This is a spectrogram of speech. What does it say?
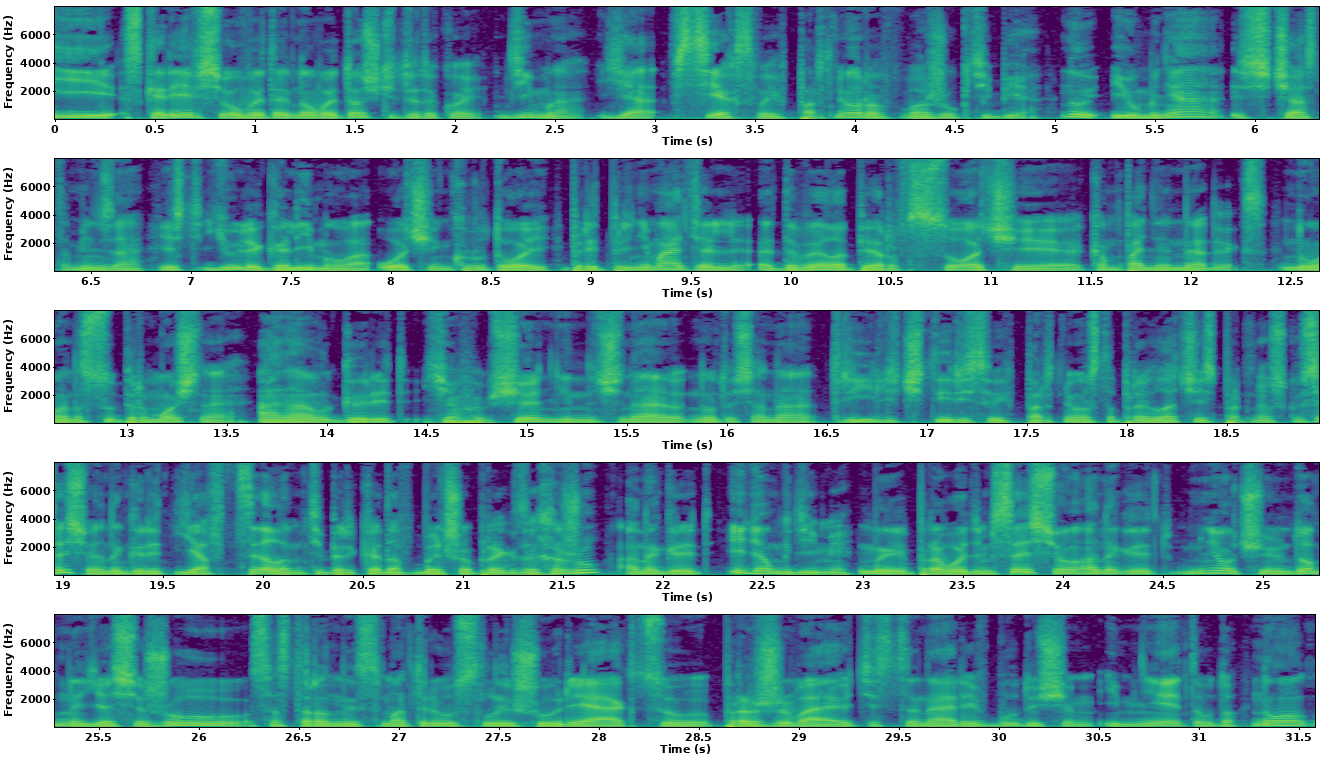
И, скорее всего, в этой новой точке ты такой, Дима, я всех своих партнеров вожу к тебе. Ну, и у меня сейчас, там, я не знаю, есть Юлия Галимова, очень крутой предприниматель, девелопер в Сочи, компания Nedvix. Ну, она супер мощная. Она говорит, я вообще не начинаю, ну, то есть она три или четыре своих партнерства провела через партнерскую сессию. Она говорит, я в целом теперь, когда в большой проект захожу, она говорит, идем к Диме. Мы проводим сессию, она говорит, мне очень удобно, я сижу со стороны, смотрю, слышу реакцию, проживаю эти сценарии в будущем, и мне это удобно. Но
